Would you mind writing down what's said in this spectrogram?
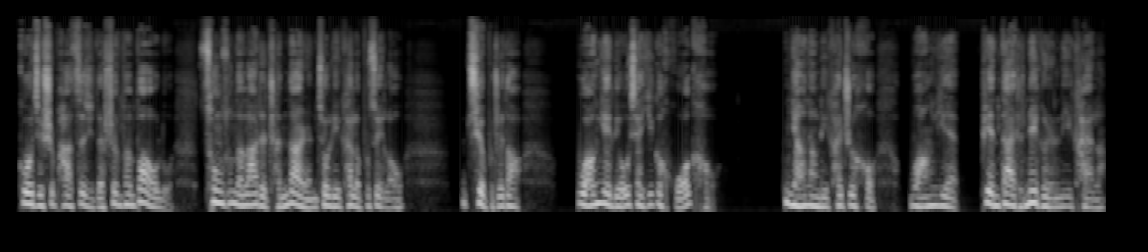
估计是怕自己的身份暴露，匆匆的拉着陈大人就离开了不醉楼，却不知道王爷留下一个活口。娘娘离开之后，王爷便带着那个人离开了。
